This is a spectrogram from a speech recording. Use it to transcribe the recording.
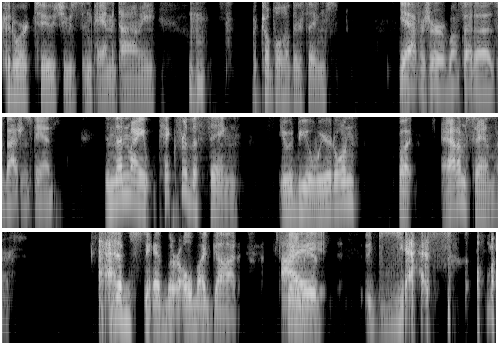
could work too. She was in Pam and Tommy. Mm-hmm. A couple other things. Yeah, for sure. Alongside uh, Sebastian Stan. And then my pick for the thing, it would be a weird one, but Adam Sandler. Adam Sandler. Oh my god. Sandman. I yes. Oh my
